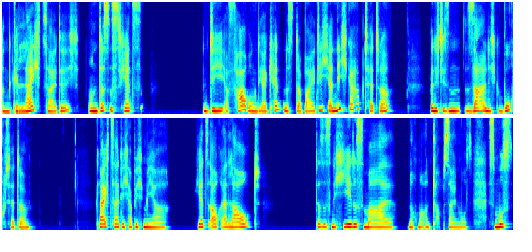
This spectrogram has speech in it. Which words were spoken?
Und gleichzeitig, und das ist jetzt die Erfahrung, die Erkenntnis dabei, die ich ja nicht gehabt hätte, wenn ich diesen Saal nicht gebucht hätte. Gleichzeitig habe ich mir jetzt auch erlaubt, dass es nicht jedes Mal nochmal on top sein muss. Es muss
